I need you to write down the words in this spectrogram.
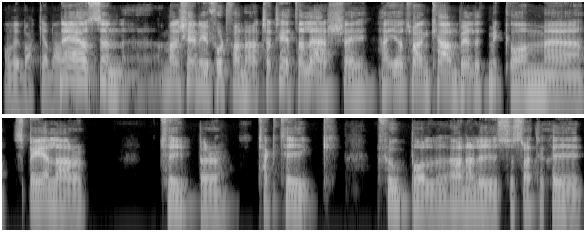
Om vi backar bandet. Nej, och sen, man känner ju fortfarande att Arteta lär sig. Han, jag tror han kan väldigt mycket om eh, spelartyper, taktik, fotboll, analys och strategi.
